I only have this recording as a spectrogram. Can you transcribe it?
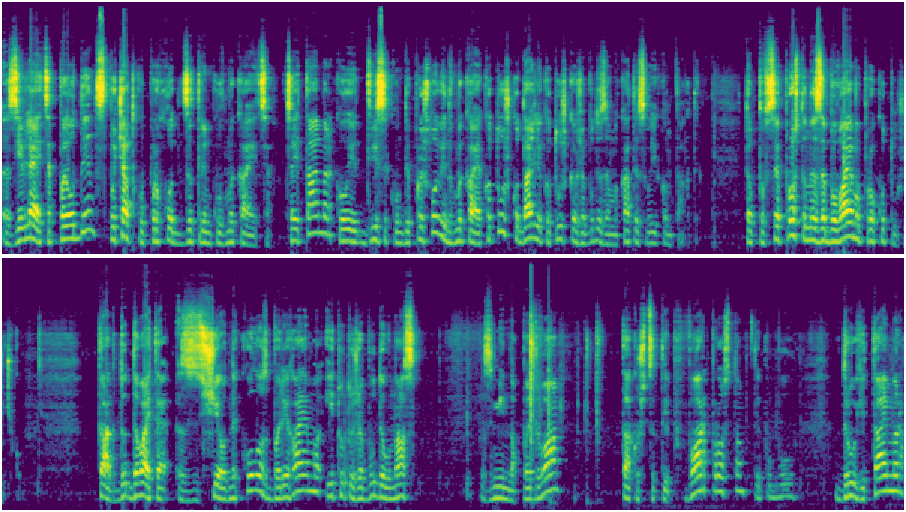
З'являється P1, спочатку проходить затримку, вмикається цей таймер. Коли 2 секунди пройшло, він вмикає котушку, далі котушка вже буде замикати свої контакти. Тобто, все просто не забуваємо про котушечку. Так, давайте ще одне коло зберігаємо, і тут уже буде у нас змінна P2. Також це тип var просто, типу bool. Другий таймер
